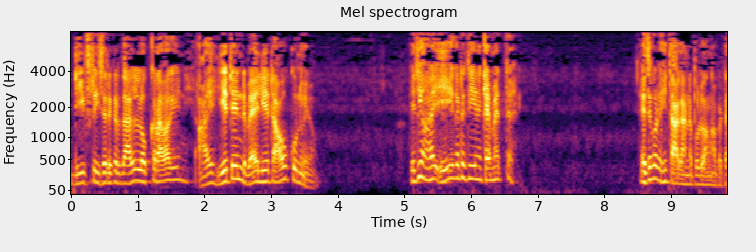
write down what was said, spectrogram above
ඩීප් ෆ්‍රීසර් එකට දාලා ලොක් කරා වගේ ඉන්නේ. ආයේ එළියට එන්න බෑ. එළියට අවුකුණු වෙනවා. ඉතින් ආයේ ඒකට තියෙන කැමැත්ත. එතකොට හිතා ගන්න පුළුවන් අපිට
